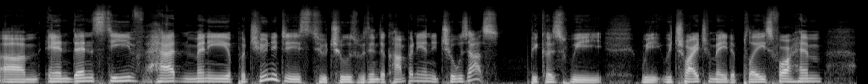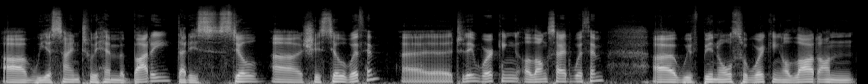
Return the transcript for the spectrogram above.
Um, and then Steve had many opportunities to choose within the company, and he chose us because we we we tried to make a place for him. Uh, we assigned to him a buddy that is still uh, she's still with him uh, today, working alongside with him. Uh, we've been also working a lot on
